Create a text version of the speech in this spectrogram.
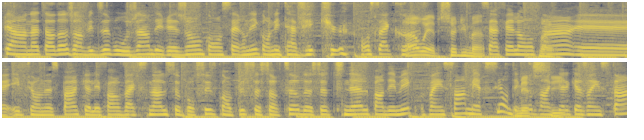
Puis en attendant, j'ai envie de dire aux gens des régions concernées qu'on est avec eux. On s'accroche. Ah oui, absolument. Ça fait longtemps euh, et puis on espère que l'effort vaccinal se poursuive, qu'on puisse se sortir de ce tunnel pandémique. Vincent, merci. On t'écoute dans quelques instants.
